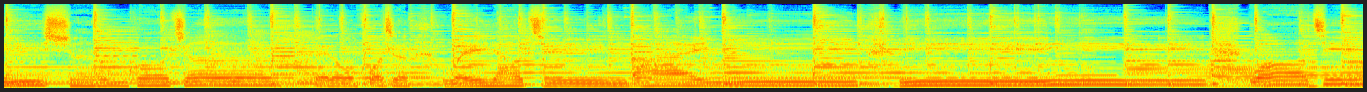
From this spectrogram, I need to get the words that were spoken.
一生活着，为了我活着。为要敬拜我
